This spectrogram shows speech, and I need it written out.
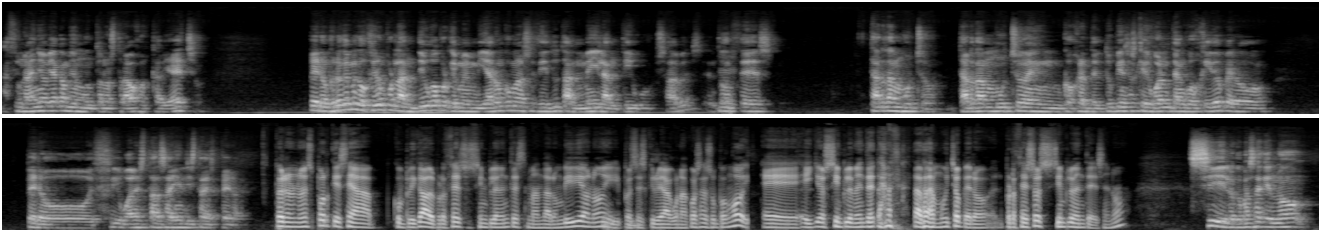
hace un año había cambiado un montón los trabajos que había hecho. Pero creo que me cogieron por la antigua porque me enviaron como la solicitud al mail antiguo, ¿sabes? Entonces, tardan mucho tardan mucho en cogerte. Tú piensas que igual no te han cogido, pero, pero igual estás ahí en lista de espera. Pero no es porque sea complicado el proceso, simplemente es mandar un vídeo, ¿no? Y pues escribir alguna cosa, supongo. Eh, ellos simplemente tardan, mucho, pero el proceso es simplemente ese, ¿no? Sí, lo que pasa que no.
